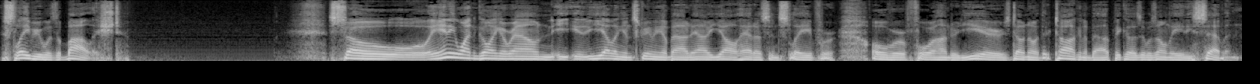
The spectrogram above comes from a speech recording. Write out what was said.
slavery was abolished. So anyone going around yelling and screaming about how y'all had us enslaved for over 400 years don't know what they're talking about because it was only 87.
